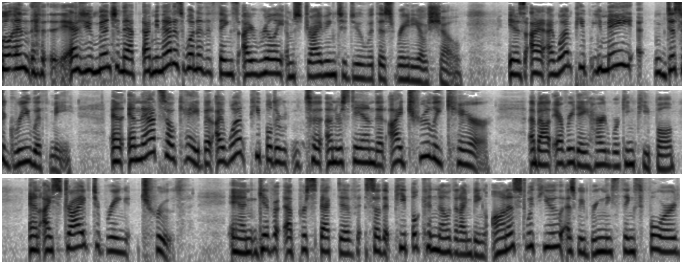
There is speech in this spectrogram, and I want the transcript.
Well, and as you mentioned that, I mean, that is one of the things I really am striving to do with this radio show. Is I, I want people. You may disagree with me, and, and that's okay. But I want people to to understand that I truly care about everyday hardworking people, and I strive to bring truth and give a perspective so that people can know that I'm being honest with you as we bring these things forward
